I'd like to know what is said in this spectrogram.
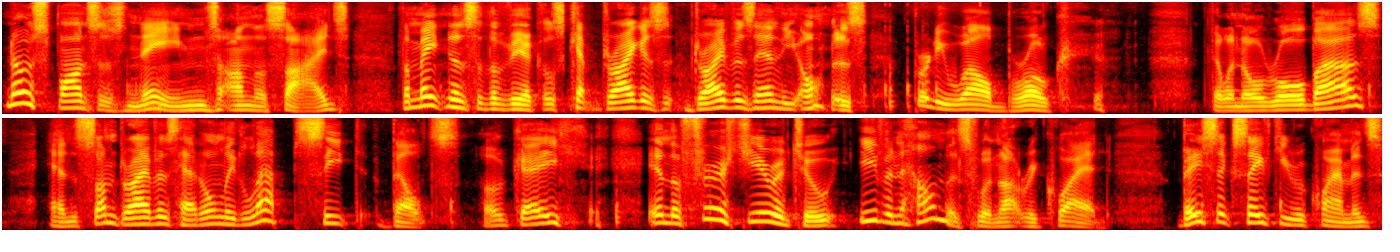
No sponsors' names on the sides. The maintenance of the vehicles kept drivers, drivers and the owners pretty well broke. there were no roll bars, and some drivers had only lap seat belts. Okay? In the first year or two, even helmets were not required. Basic safety requirements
